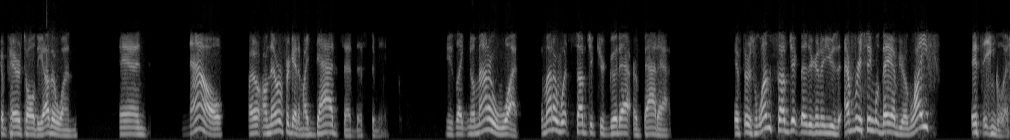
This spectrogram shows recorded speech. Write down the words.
compared to all the other ones. And now I'll never forget it. My dad said this to me. He's like, no matter what, no matter what subject you're good at or bad at, if there's one subject that you're going to use every single day of your life, it's English.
